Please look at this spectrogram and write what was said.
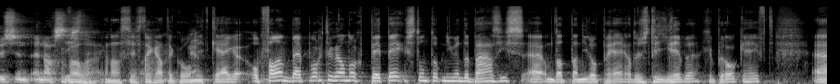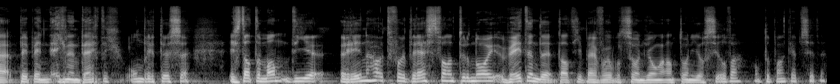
Dus een, een assist. Voilà, een assist gaat de goal niet krijgen. Opvallend bij Portugal nog, Pepe stond opnieuw in de basis, uh, omdat Danilo Pereira dus drie ribben gebroken heeft. Uh, Pepe 39 ondertussen. Is dat de man die je erin houdt voor de rest van het toernooi, wetende dat je bijvoorbeeld zo'n jonge Antonio Silva op de bank hebt zitten?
